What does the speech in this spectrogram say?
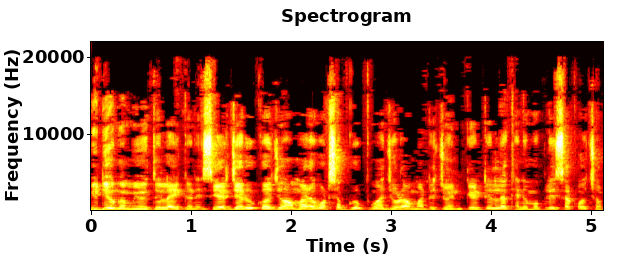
વીડિયો ગમ્યો હોય તો લાઈક અને શેર જરૂર કરજો. અમારા વોટ્સઅપ ગ્રુપમાં જોડાવા માટે જોઈન કેટેલ લખીને મોકલી શકો છો.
